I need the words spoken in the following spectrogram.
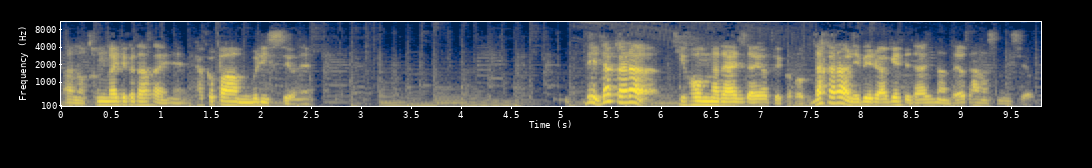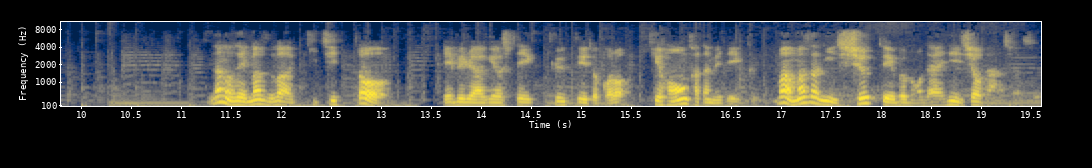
あの、考えてくださいね。100%無理っすよね。で、だから、基本が大事だよということ。だから、レベル上げて大事なんだよって話なんですよ。なので、まずは、きちっと、レベル上げをしていくっていうところ、基本を固めていく。まあ、まさに、主っていう部分を大事にしようって話なんですよ。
